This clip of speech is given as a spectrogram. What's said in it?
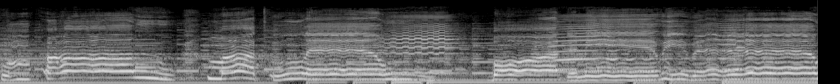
กุมภามาถึงแล้วบ่ได้มีวิแวว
